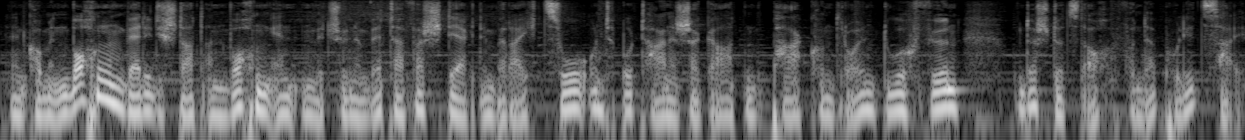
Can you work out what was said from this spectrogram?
In den kommenden Wochen werde die Stadt an Wochenenden mit schönem Wetter verstärkt im Bereich Zoo und Botanischer Garten Parkkontrollen durchführen, unterstützt auch von der Polizei.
